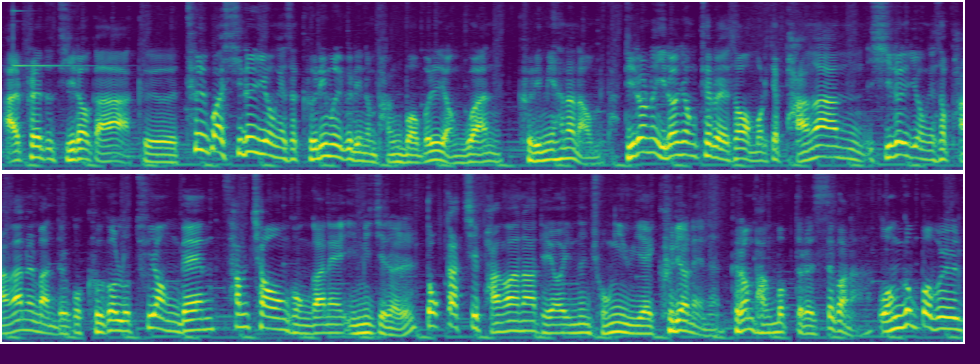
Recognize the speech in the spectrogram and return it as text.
알프레드 디러가 그 틀과 실을 이용해서 그림을 그리는 방법을 연구한 그림이 하나 나옵니다. 디러는 이런 형태로 해서 뭐 이렇게 방안 실을 이용해서 방안을 만들고 그걸로 투영된 3차원 공간의 이미지를 똑같이 방안화되어 있는 종이 위에 그려내는 그런 방법들을 쓰거나 원근법을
